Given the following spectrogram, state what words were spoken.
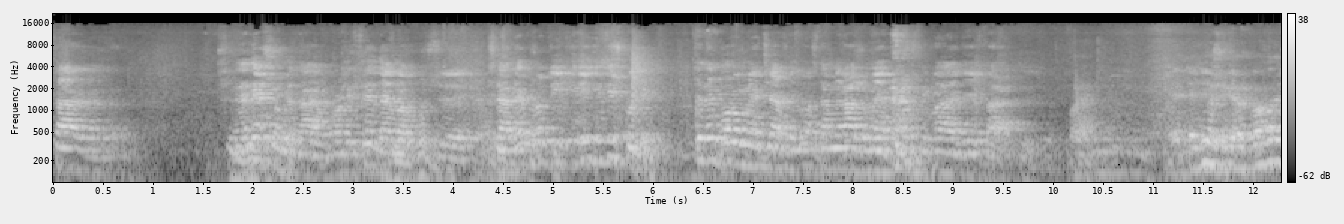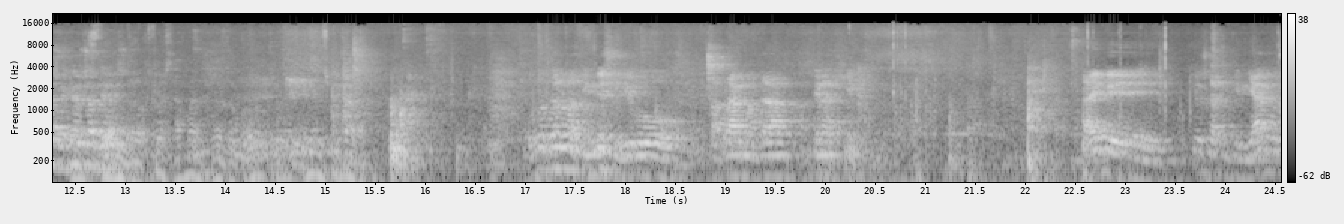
θα συνενέσω με τα προληφθέντα εδώ τους ε, συναδέλφους ότι οι κυρίοι είναι δύσκολοι. Και δεν μπορούμε έτσι αφενός να μοιράζουμε πρόστιμα και αυτά. Ωραία. Ε, τελείωσε ο κύριος Κόβαρης, ο κύριος Αντρέας. Εγώ θέλω να θυμίσω λίγο τα πράγματα από την αρχή. Τα είπε ο κ. Χατζικυριάκος,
